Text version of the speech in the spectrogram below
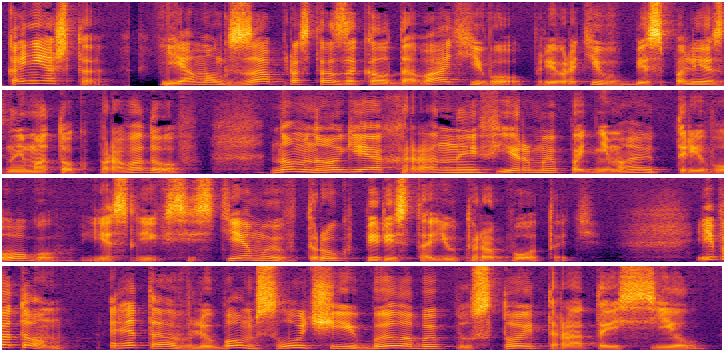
Конечно, я мог запросто заколдовать его, превратив в бесполезный моток проводов, но многие охранные фирмы поднимают тревогу, если их системы вдруг перестают работать. И потом, это в любом случае было бы пустой тратой сил –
